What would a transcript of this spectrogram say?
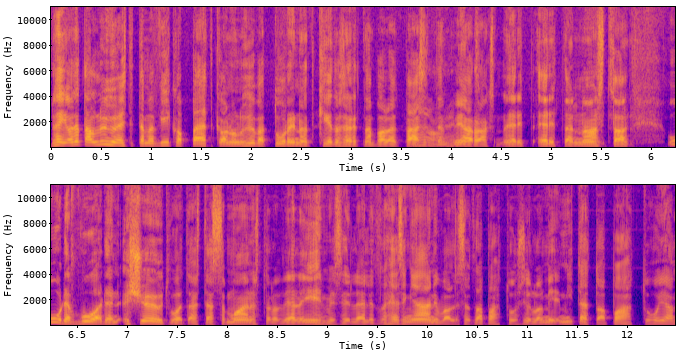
Hei, otetaan lyhyesti tämä vikapätkä. On ollut hyvä turina. Kiitos erittäin paljon, että pääsitte No, vieraaksi. Eri, erittäin nastaan. Uuden vuoden showt voitaisiin tässä mainostella vielä ihmisille. Eli tuota Helsingin äänivallissa tapahtuu silloin. Mi- mitä tapahtuu ja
